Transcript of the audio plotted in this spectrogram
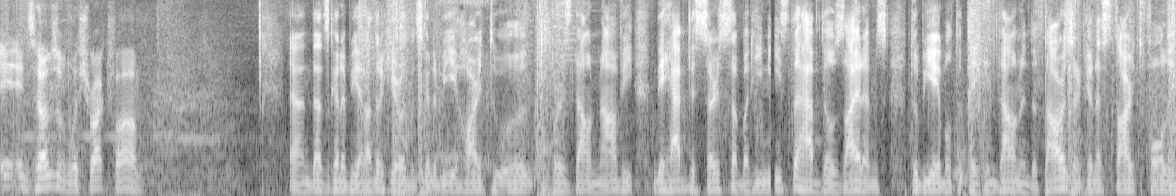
in, in terms of Leshrac farm, and that's gonna be another hero that's gonna be hard to, uh, to burst down Navi. They have this Ursa, but he needs to have those items to be able to take him down, and the towers are gonna start falling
